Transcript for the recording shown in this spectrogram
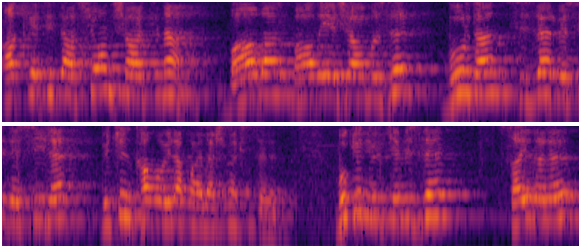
akreditasyon şartına bağla, bağlayacağımızı buradan sizler vesilesiyle bütün kamuoyuyla paylaşmak isterim. Bugün ülkemizde sayıları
